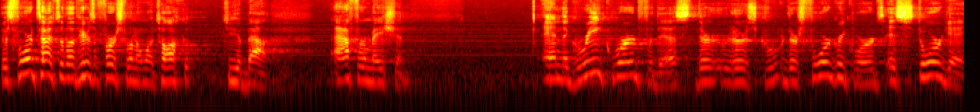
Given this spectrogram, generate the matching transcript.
There's four types of love. Here's the first one I want to talk to you about affirmation. And the Greek word for this, there, there's, there's four Greek words, is storge.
